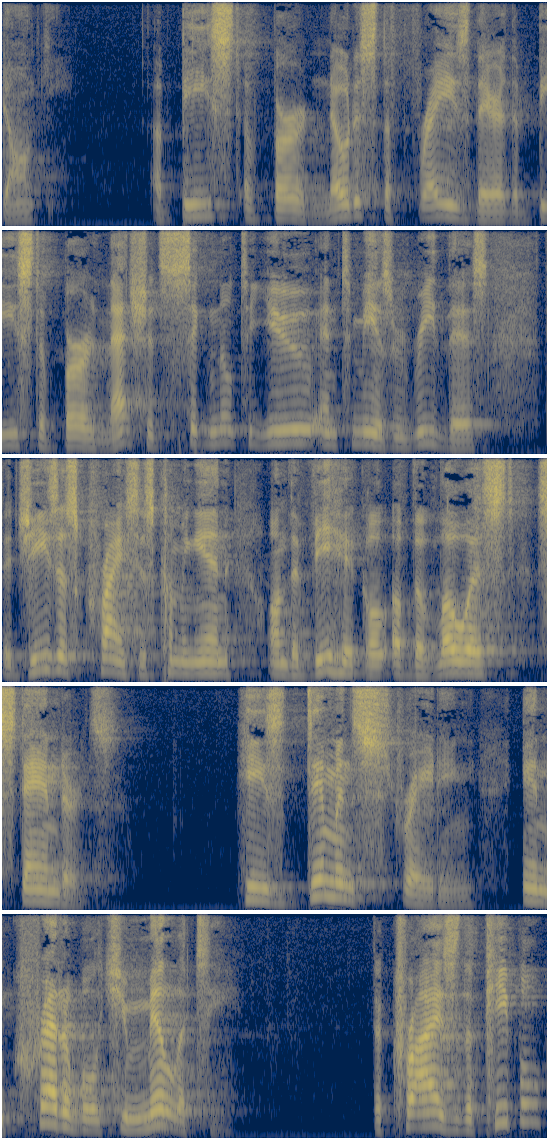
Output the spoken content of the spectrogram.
donkey, a beast of burden. Notice the phrase there, the beast of burden. That should signal to you and to me as we read this that Jesus Christ is coming in on the vehicle of the lowest standards. He's demonstrating incredible humility. The cries of the people,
